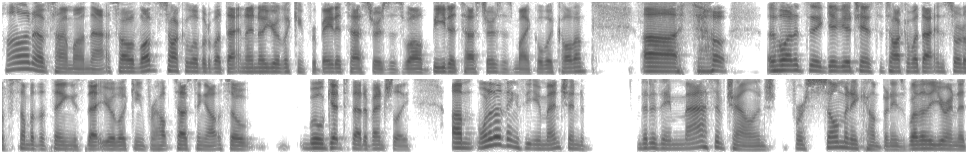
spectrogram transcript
ton of time on that, so I would love to talk a little bit about that. And I know you're looking for beta testers as well, beta testers as Michael would call them. Uh, so I wanted to give you a chance to talk about that and sort of some of the things that you're looking for help testing out. So we'll get to that eventually. Um, one of the things that you mentioned that is a massive challenge for so many companies, whether you're in a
